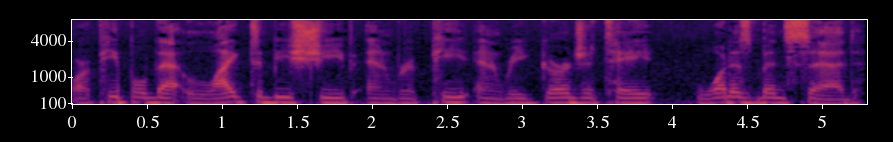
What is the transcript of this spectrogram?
or people that like to be sheep and repeat and regurgitate what has been said,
